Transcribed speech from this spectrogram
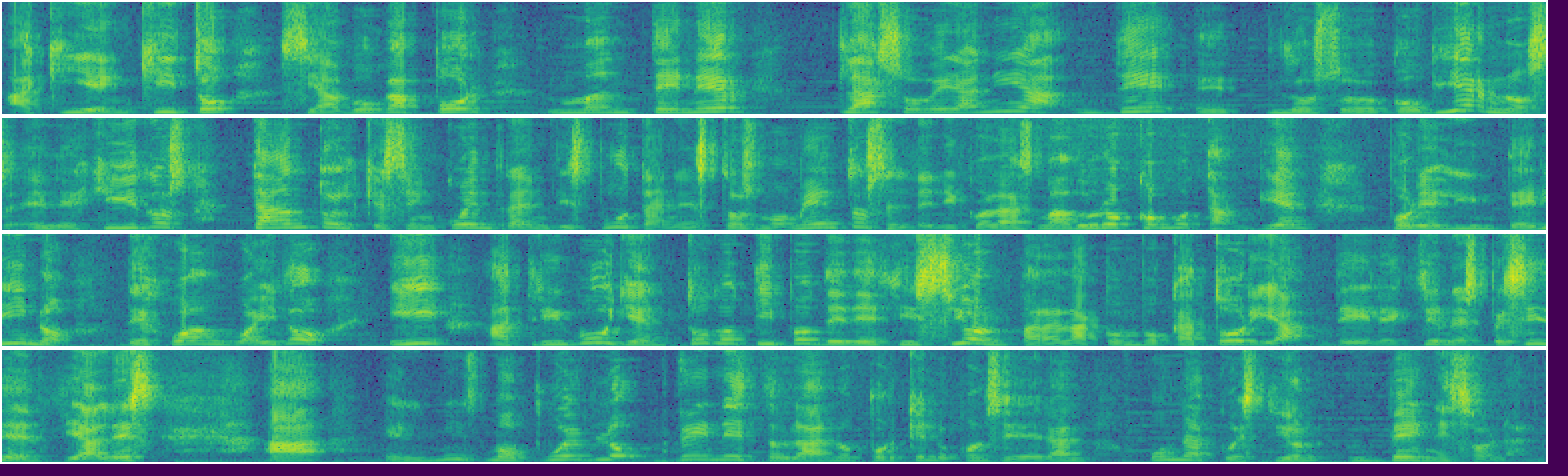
aquí en Quito, se aboga por mantener la soberanía de eh, los gobiernos elegidos, tanto el que se encuentra en disputa en estos momentos, el de Nicolás Maduro, como también por el interino de Juan Guaidó, y atribuyen todo tipo de decisión para la convocatoria de elecciones presidenciales a el mismo pueblo venezolano porque lo consideran una cuestión venezolana.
